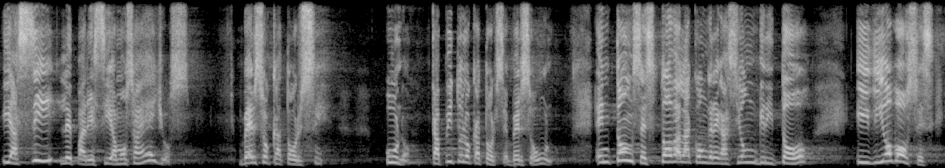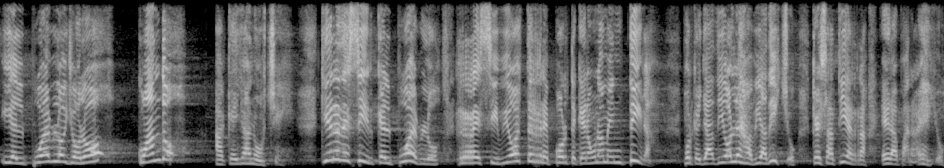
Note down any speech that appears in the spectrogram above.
y así le parecíamos a ellos. Verso 14, 1, capítulo 14, verso 1. Entonces toda la congregación gritó y dio voces y el pueblo lloró. ¿Cuándo? Aquella noche. Quiere decir que el pueblo recibió este reporte que era una mentira, porque ya Dios les había dicho que esa tierra era para ellos.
